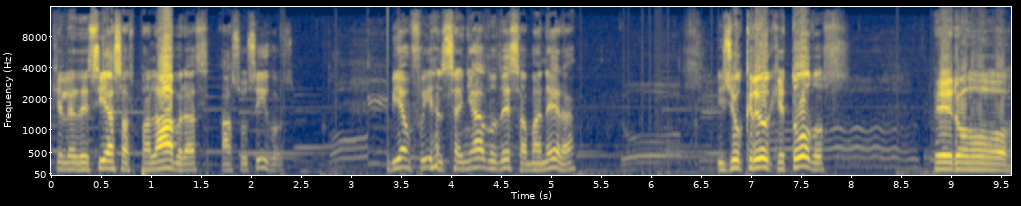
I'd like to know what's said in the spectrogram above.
que le decía esas palabras a sus hijos, bien fui enseñado de esa manera. Y yo creo que todos, pero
